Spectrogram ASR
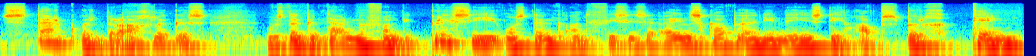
sterk oordraaglik is. Ons dink in terme van depressie, ons dink aan fisiese eienskappe in die mens, die Habsburg ken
